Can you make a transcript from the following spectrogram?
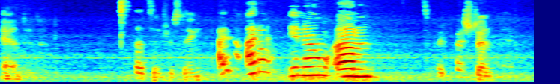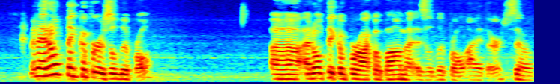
candidate? That's interesting. I, I don't, you know, um, it's a good question. I mean, I don't think of her as a liberal. Uh, I don't think of Barack Obama as a liberal either. So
